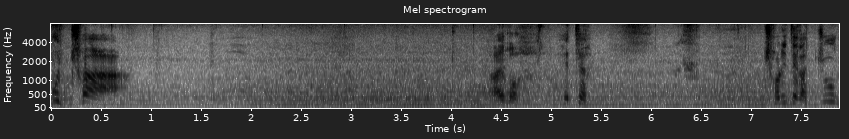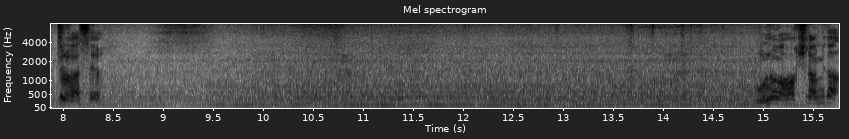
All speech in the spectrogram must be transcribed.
우차! 아이고, 히트. 초리대가 쭉 들어갔어요. 문어가 확실합니다.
